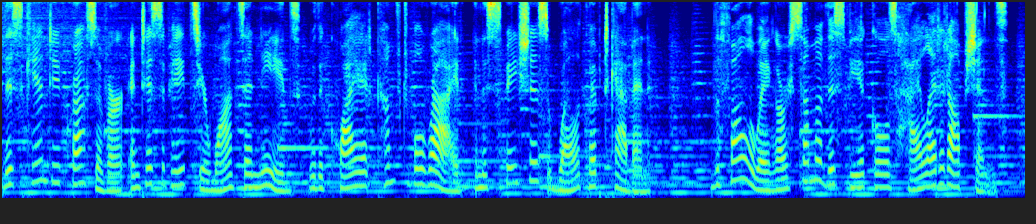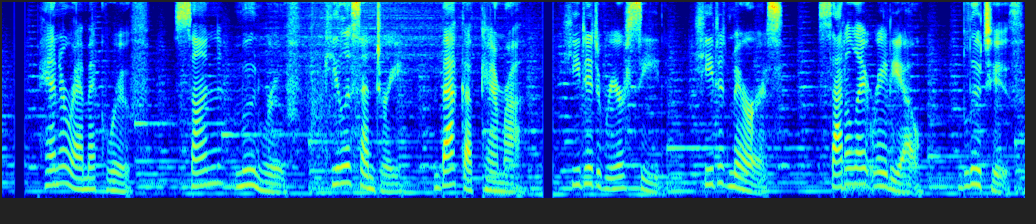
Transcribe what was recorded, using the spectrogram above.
This can-do crossover anticipates your wants and needs with a quiet, comfortable ride in a spacious, well-equipped cabin. The following are some of this vehicle's highlighted options. Panoramic roof, sun, moon roof, keyless entry, backup camera, heated rear seat, heated mirrors, satellite radio, Bluetooth,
